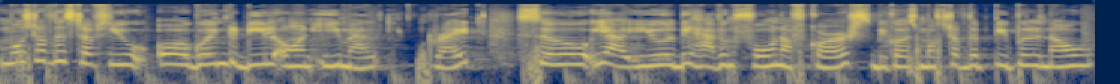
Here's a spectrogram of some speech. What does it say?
most of the stuffs you are going to deal on email right? So yeah you will be having phone of course because most of the people now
